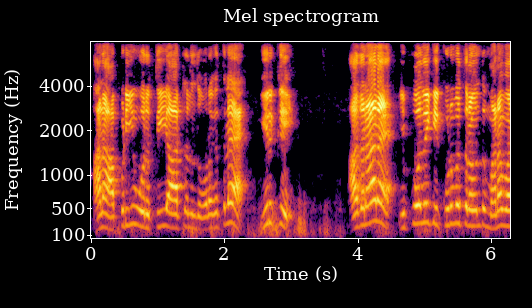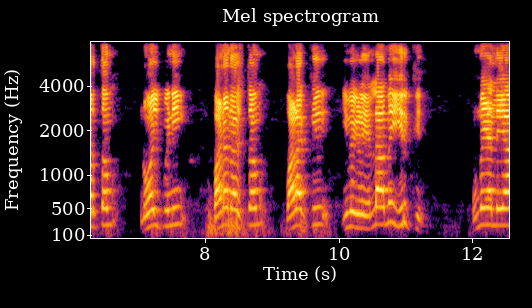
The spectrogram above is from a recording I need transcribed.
ஆனா அப்படியும் ஒரு தீய ஆற்றல் இந்த உலகத்துல இருக்கு. அதனால இப்போதைக்கு குடும்பத்துல வந்து மன வருத்தம் நோய்பிணி பண நஷ்டம் வழக்கு இவைகள் எல்லாமே இருக்கு. உண்மையா இல்லையா?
